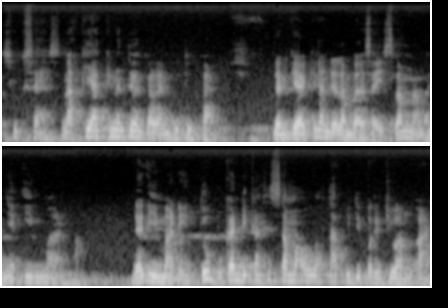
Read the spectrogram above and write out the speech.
sukses. Nah keyakinan itu yang kalian butuhkan. Dan keyakinan dalam bahasa Islam namanya iman. Dan iman itu bukan dikasih sama Allah tapi diperjuangkan.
